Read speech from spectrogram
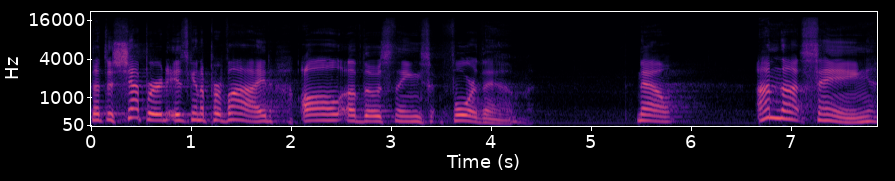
that the shepherd is going to provide all of those things for them. Now, I'm not saying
